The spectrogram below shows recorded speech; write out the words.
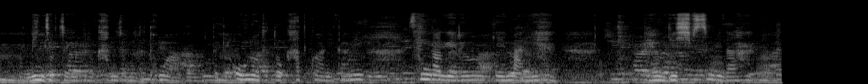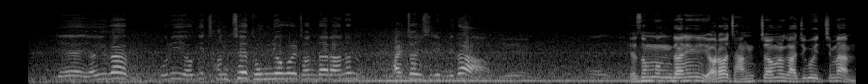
음. 민족적인 그런 감정도 통하고 또 이렇게 언어도 또 갖고 하니까 생각이 이렇게 많이 배우기 쉽습니다. 예, 여기가 우리 여기 전체 동력을 전달하는 발전실입니다. 개성공단이 여러 장점을 가지고 있지만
